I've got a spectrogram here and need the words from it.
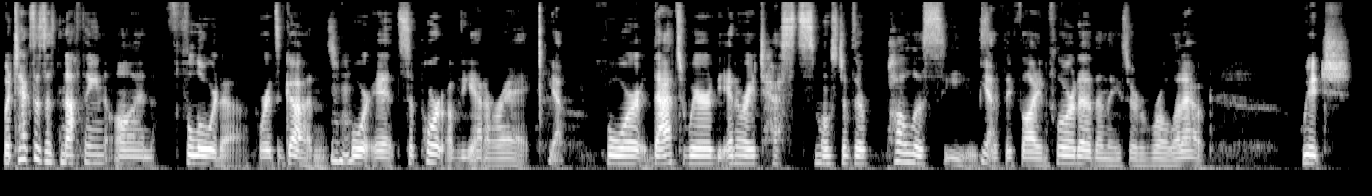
But Texas has nothing on Florida for its guns, Mhm. for its support of the NRA. Yeah. For that's where the NRA tests most of their policies. Yeah. If they fly in Florida, then they sort of roll it out. Which,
